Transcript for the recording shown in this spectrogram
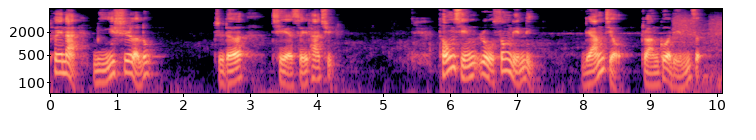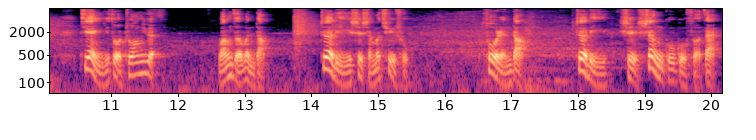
推奈迷失了路，只得且随他去。同行入松林里，良久，转过林子，见一座庄院。王泽问道：“这里是什么去处？”妇人道：“这里是圣姑姑所在，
